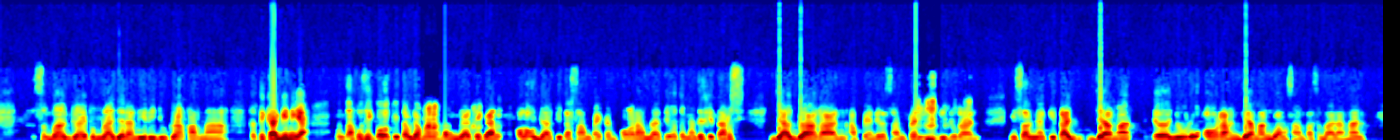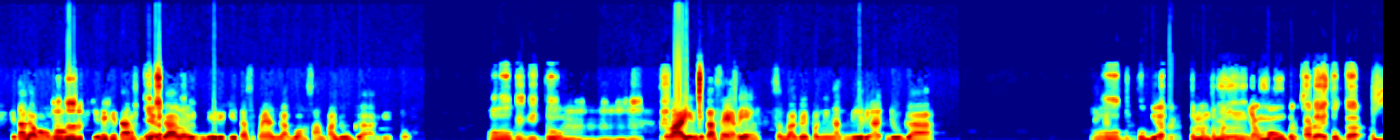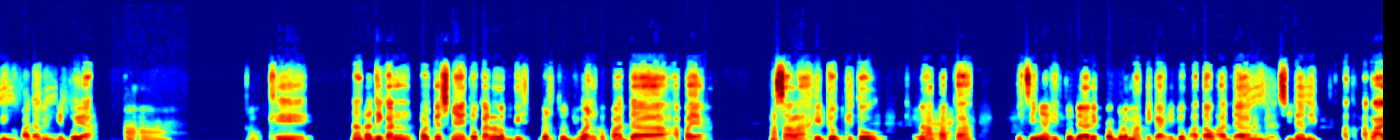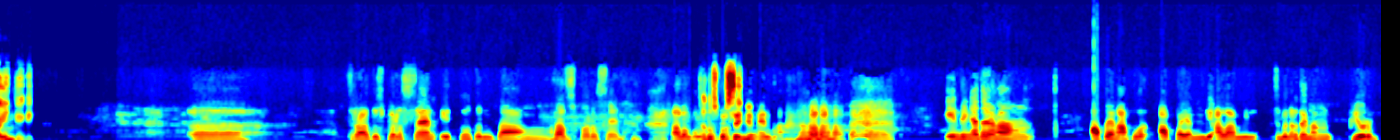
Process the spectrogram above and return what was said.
sebagai pembelajaran diri juga karena ketika gini ya menurut aku sih kalau kita udah Gimana? ngomong berarti kan kalau udah kita sampaikan ke orang berarti otomatis kita harus jaga kan apa yang kita sampaikan gitu kan misalnya kita jangan e, nyuruh orang jangan buang sampah sembarangan kita udah ngomong jadi kita harus iya. jaga yeah. loh diri kita supaya nggak buang sampah juga gitu oh kayak gitu hmm. Selain kita sharing sebagai pengingat diri juga oh gitu biar teman-teman yang mau berkarya itu gak lebih kepada kayak gitu ya uh -uh. oke okay. nah tadi kan podcastnya itu kan lebih bertujuan kepada apa ya masalah hidup gitu nah yeah. apakah isinya itu dari problematika hidup atau ada hmm. referensi dari tempat-tempat lain kayak gitu? Uh, 100% itu tentang 100%. 80% 100% ya. Memang intinya tuh emang apa yang aku apa yang dialami sebenarnya tuh emang pure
